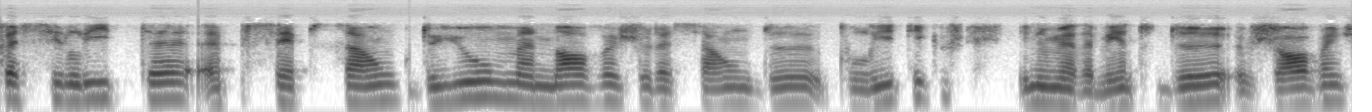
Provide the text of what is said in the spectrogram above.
facilita a percepção de uma nova geração de políticos, e nomeadamente de jovens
